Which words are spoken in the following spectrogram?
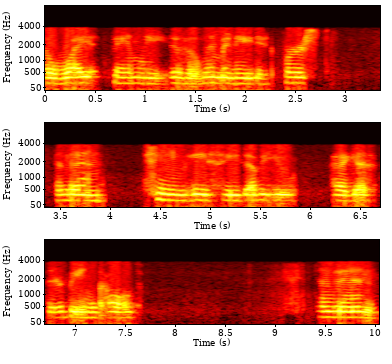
The Wyatt family is eliminated first, and then Team ECW, I guess they're being called. And then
